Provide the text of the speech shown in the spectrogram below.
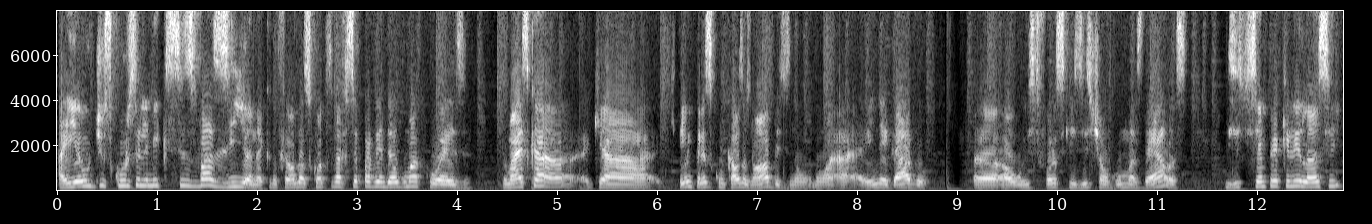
aí o discurso ele meio que se esvazia, né? Que no final das contas vai ser para vender alguma coisa. Por mais que, a, que, a, que tem empresas com causas nobres, não, não é inegável uh, o esforço que existe em algumas delas, existe sempre aquele lance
